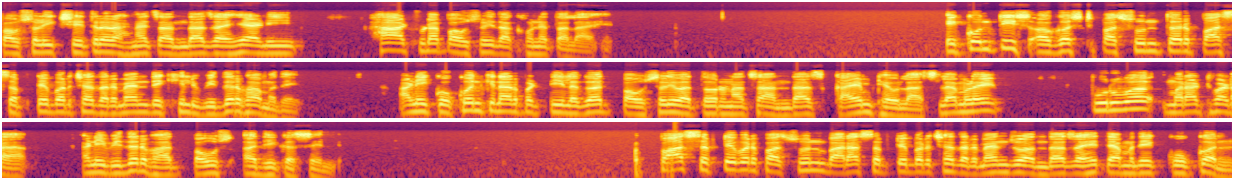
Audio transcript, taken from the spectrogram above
पावसाळी क्षेत्र राहण्याचा अंदाज आहे आणि हा आठवडा पावसाळी दाखवण्यात आला आहे. एकोणतीस ऑगस्टपासून तर पाच सप्टेंबरच्या दरम्यान देखील विदर्भामध्ये आणि कोकण किनारपट्टीलगत पावसाळी वातावरणाचा अंदाज कायम ठेवला असल्यामुळे पूर्व मराठवाडा आणि विदर्भात पाऊस अधिक असेल. पाच सप्टेंबरपासून बारा सप्टेंबरच्या दरम्यान जो अंदाज आहे त्यामध्ये कोकण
